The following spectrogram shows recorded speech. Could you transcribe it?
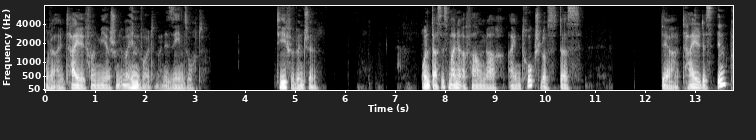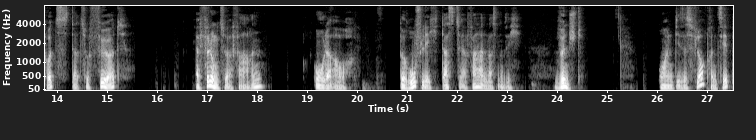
Oder ein Teil von mir schon immer hin wollte, meine Sehnsucht, tiefe Wünsche. Und das ist meiner Erfahrung nach ein Trugschluss, dass der Teil des Inputs dazu führt, Erfüllung zu erfahren oder auch beruflich das zu erfahren, was man sich wünscht. Und dieses Flow-Prinzip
